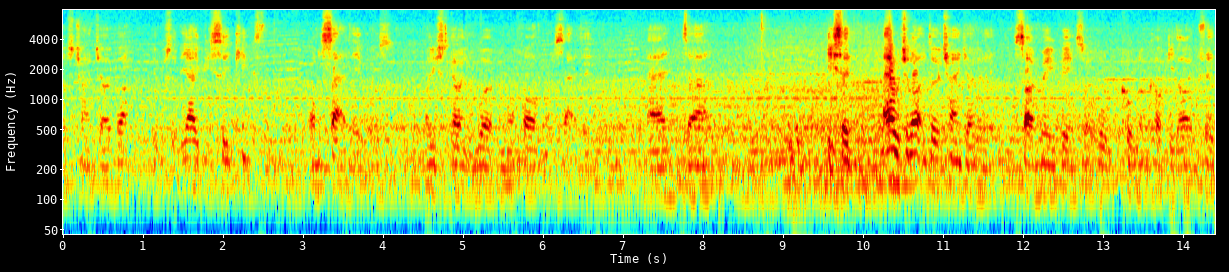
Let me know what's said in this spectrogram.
First changeover. It was at the ABC Kingston on a Saturday. It was. I used to go in into work with my father on a Saturday, and uh, he said, "How would you like to do a changeover?" Then? So me being sort of all cool and cocky like said,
